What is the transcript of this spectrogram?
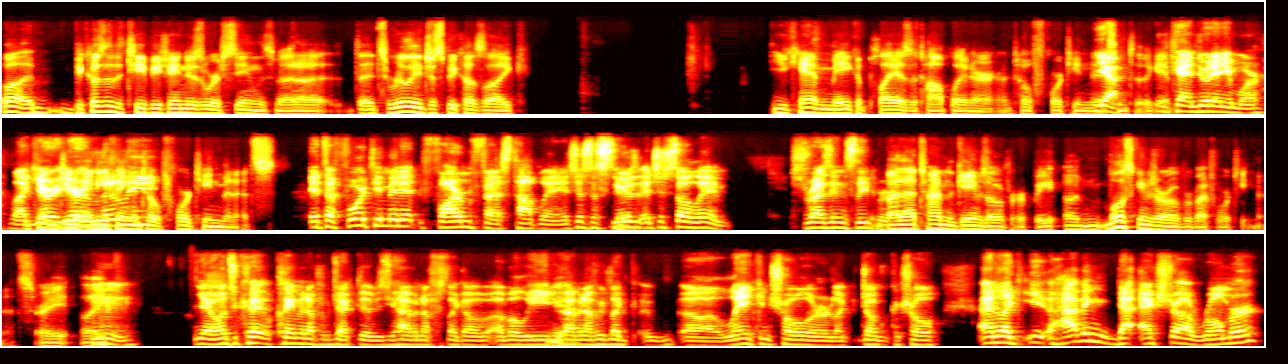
Well, because of the TP changes we're seeing this meta, it's really just because like you can't make a play as a top laner until 14 minutes Yeah, into the game. You can't do it anymore. Like you you're can't do you're anything until 14 minutes. it's a 14 minute farm fest top lane. It's just a snooze. It's just so lame. Just resident sleeper. By that time, the game's over. Uh, Most games are over by 14 minutes, right? Like, Mhm. Yeah, once you claim enough objectives, you have enough like of, of a lead. You have enough like uh, lane control or like jungle control, and like having that extra roamer,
